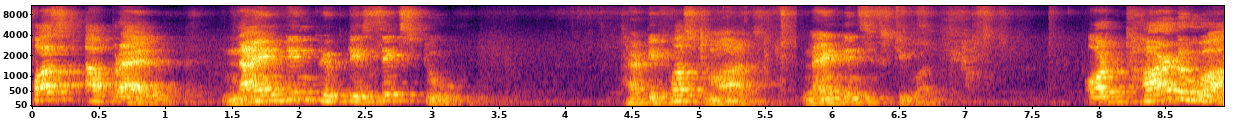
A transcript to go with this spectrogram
first April 1956 to 31 March 1961 और थर्ड हुआ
